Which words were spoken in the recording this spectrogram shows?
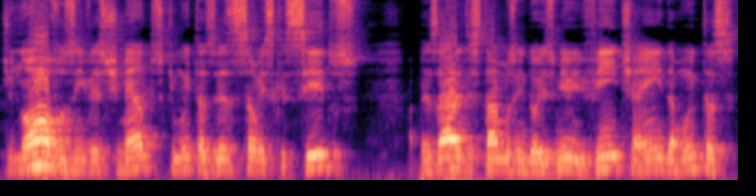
de novos investimentos que muitas vezes são esquecidos. Apesar de estarmos em 2020 ainda, muitas,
